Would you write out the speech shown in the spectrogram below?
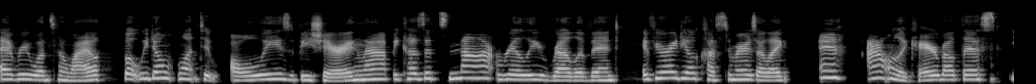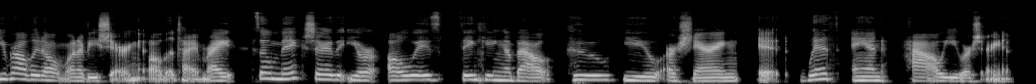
every once in a while. But we don't want to always be sharing that because it's not really relevant. If your ideal customers are like, eh, I don't really care about this, you probably don't want to be sharing it all the time, right? So make sure that you're always thinking about who you are sharing it with and how you are sharing it.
